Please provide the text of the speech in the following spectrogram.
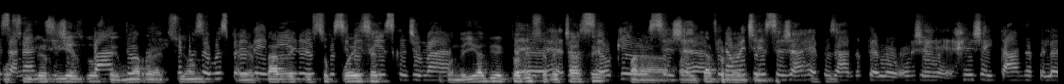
posibles riesgos de una possamos alertar de que esto puede ser, cuando llegue al directorio se eh, rechace redação que para, para evitar rejeitada pela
